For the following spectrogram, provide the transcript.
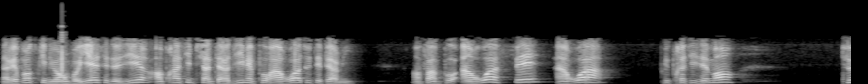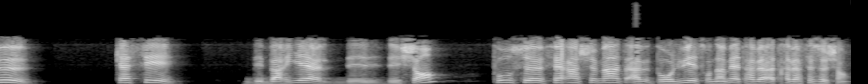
la réponse qu'il lui a envoyée, c'est de dire, en principe, c'est interdit, mais pour un roi, tout est permis. Enfin, pour un roi fait, un roi, plus précisément, peut casser des barrières des, champs pour se faire un chemin pour lui et son armée à traverser ce champ.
